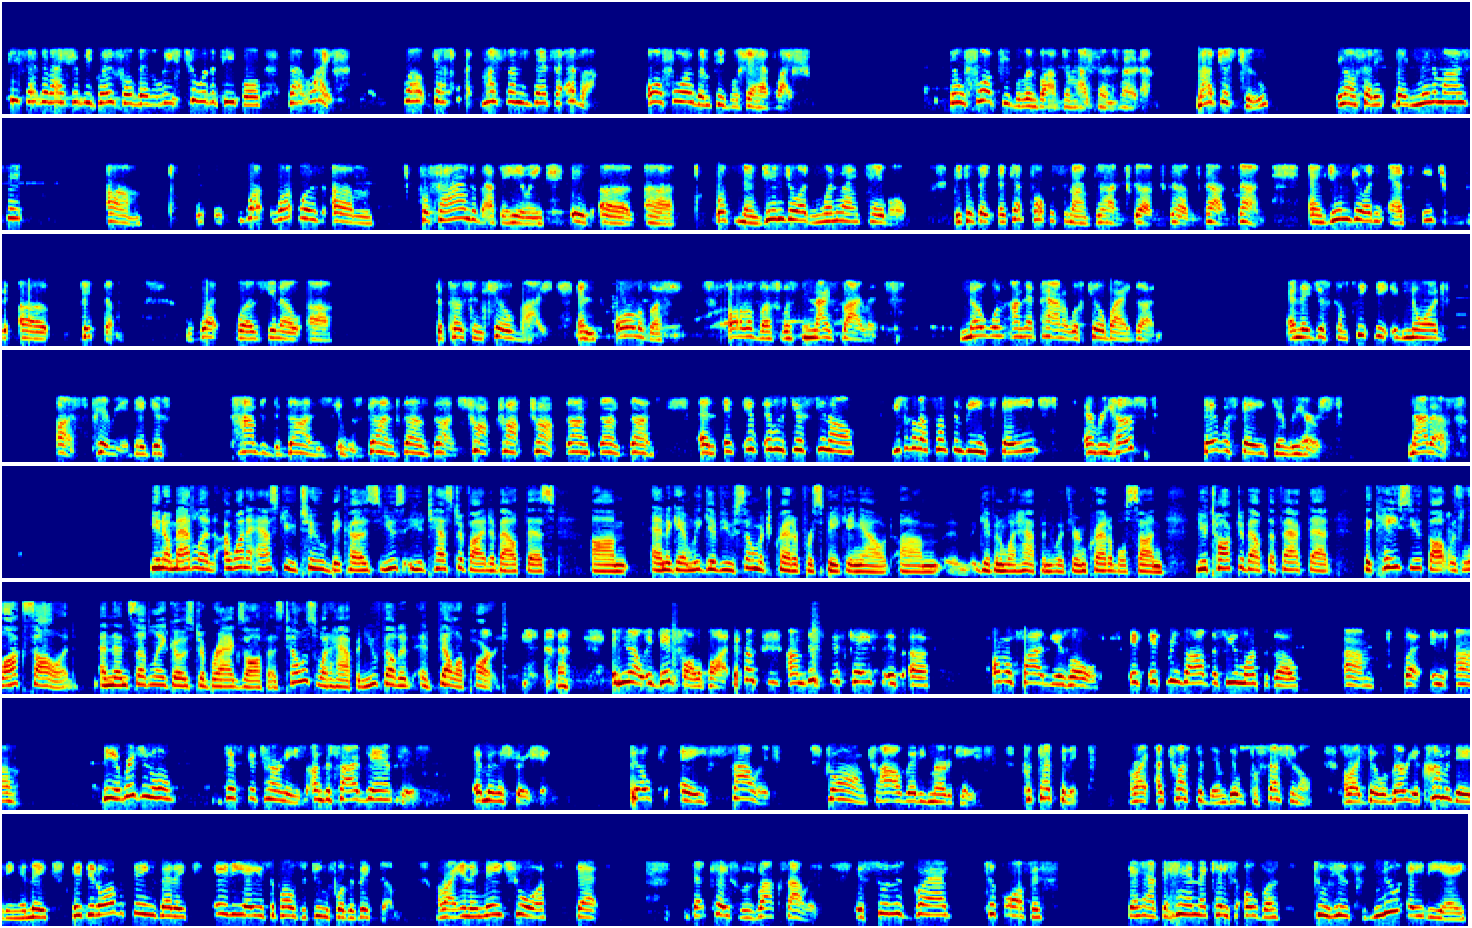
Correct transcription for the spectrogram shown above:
he said that I should be grateful that at least two of the people got life. Well, guess what? My son is dead forever. All four of them people should have life. There were four people involved in my son's murder, not just two. You know, so they, they minimized it. Um, what what was um, profound about the hearing is uh, uh, what's his name? Jim Jordan went around the table because they, they kept focusing on guns, guns, guns, guns, guns. And Jim Jordan asked each uh, victim what was, you know, uh, the person killed by. And all of us, all of us was knife violence. No one on that panel was killed by a gun. And they just completely ignored us, period. They just pounded the guns. It was guns, guns, guns, Trump, Trump, Trump, guns, guns, guns. And it, it, it was just, you know, you talk about something being staged and rehearsed. They were staged and rehearsed, not us. You know, Madeline, I want to ask you too, because you, you testified about this. Um, and again, we give you so much credit for speaking out, um, given what happened with your incredible son. You talked about the fact that the case you thought was lock solid, and then suddenly it goes to Bragg's office. Tell us what happened. You felt it, it fell apart. no, it did fall apart. um, this this case is uh, almost five years old. It, it resolved a few months ago, um, but in uh, the original district attorneys under Cy Vance's administration built a solid, strong, trial ready murder case, protected it. All right. I trusted them. They were professional. All right. They were very accommodating and they, they did all the things that a ADA is supposed to do for the victim. All right. And they made sure that that case was rock solid. As soon as Bragg took office, they had to hand that case over to his new ADA,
